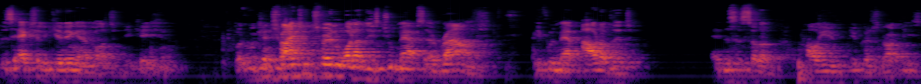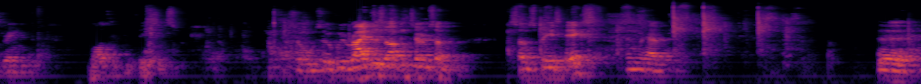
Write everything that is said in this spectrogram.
this actually giving a multiplication. But we can try to turn one of these two maps around if we map out of it. And this is sort of how you, you construct these string multiplications. So, so if we write this up in terms of some space x, then we have uh,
